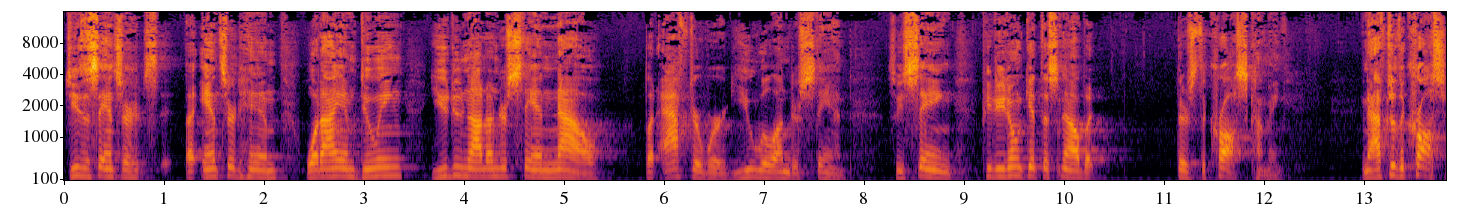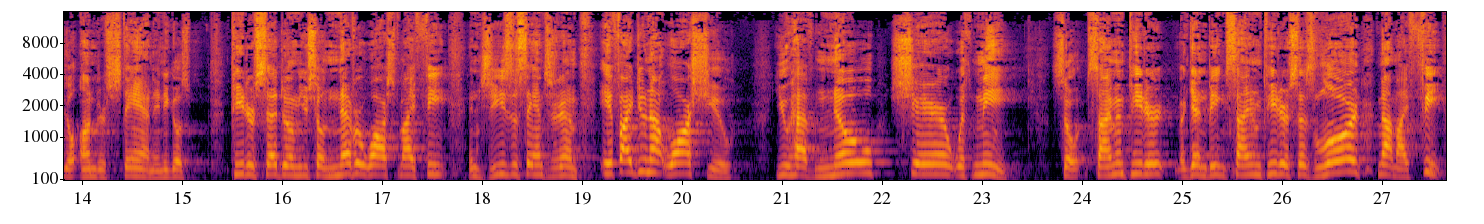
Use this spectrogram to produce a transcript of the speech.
Jesus uh, answered him, What I am doing, you do not understand now, but afterward you will understand. So he's saying, Peter, you don't get this now, but there's the cross coming. And after the cross, you'll understand. And he goes, Peter said to him, You shall never wash my feet. And Jesus answered him, If I do not wash you, you have no share with me. So Simon Peter, again being Simon Peter, says, Lord, not my feet,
